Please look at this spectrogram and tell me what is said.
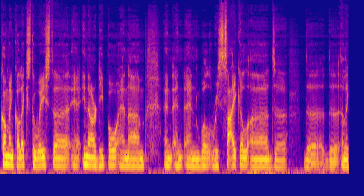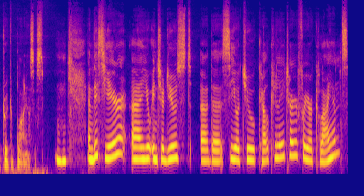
come and collects the waste in our depot and um, and and and will recycle uh, the the the electric appliances. Mm -hmm. And this year, uh, you introduced uh, the CO2 calculator for your clients.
